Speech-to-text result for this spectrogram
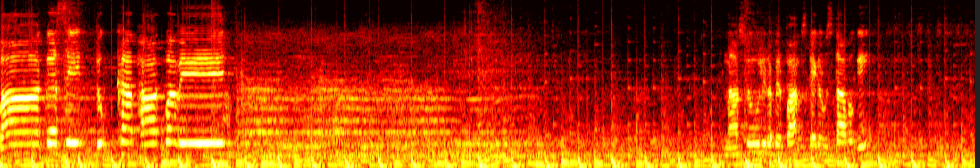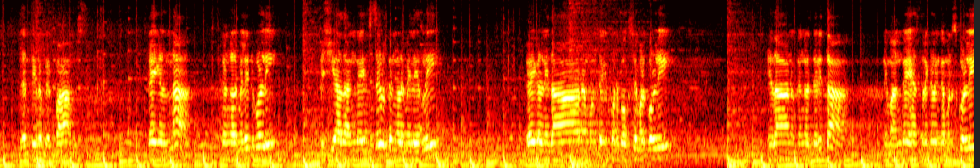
मा कश्चित् दुःखभाग् भवेत् Now slowly rub your palms, take a stop, okay? Gently rub your palms. ಕೈಗಳನ್ನ ಕಂಗಳ ಮೇಲೆ ಇಟ್ಕೊಳ್ಳಿ. ಬಿಸಿಯಾದ ಅಂಗೈ ಹಸ್ತಗಳು ಕಂಗಳ ಮೇಲೆ ಇರಲಿ. ಕೈಗಳ ನಿಧಾನ ಮುಂದೆ ತೆಗೆದುಕೊಂಡು ಬೊಕ್ಸೆ ಮಾಡ್ಕೊಳ್ಳಿ. ನಿಧಾನ ಕಂಗಳ ತೆರಿತಾ ನಿಮ್ಮ ಅಂಗೈ ಹಸ್ತಗಳನ್ನು ಗಮನಿಸ್ಕೊಳ್ಳಿ.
